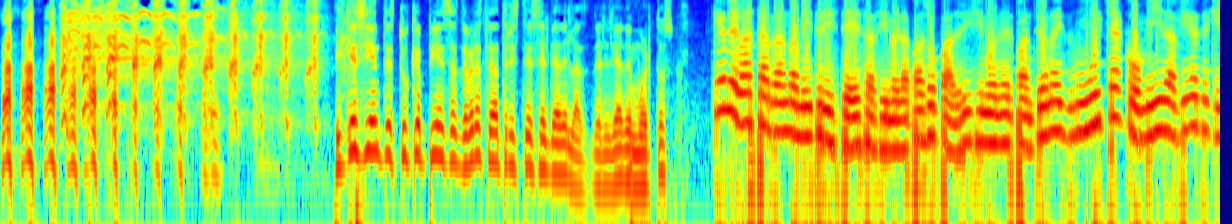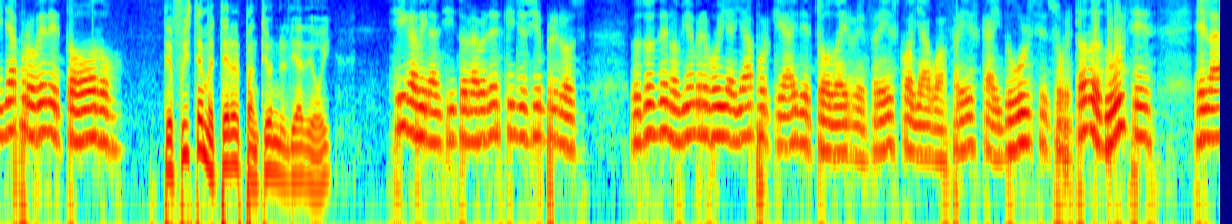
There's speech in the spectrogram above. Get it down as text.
¿Y qué sientes? ¿Tú qué piensas? ¿De verdad te da tristeza el día de las, del Día de Muertos? ¿Qué me va a estar dando a mí tristeza si me la paso padrísimo en el panteón? Hay mucha comida, fíjate que ya probé de todo. ¿Te fuiste a meter al panteón el día de hoy? Sí, Gavilancito, la verdad es que yo siempre los, los 2 de noviembre voy allá porque hay de todo. Hay refresco, hay agua fresca, hay dulces, sobre todo dulces. En, la,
